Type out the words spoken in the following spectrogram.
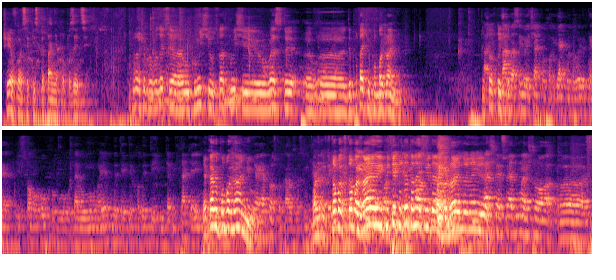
Чи є в когось якісь питання, пропозиції? Ну, ще пропозиція у комісію, у склад комісії ввести е, е, депутатів по бажанню. Якщо хтось. Пан Васильович, як ви, як ви доведете із того округу, де ви умовно є, будете йти ходити і людям мітати, я їм... Я кажу по бажанню. Ні, я просто кажу, що сміття. Баж- Хто, ба- хто бажає і піти туди, то най собі йде. Бажає, то І не перше, що я думаю, що е, ці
